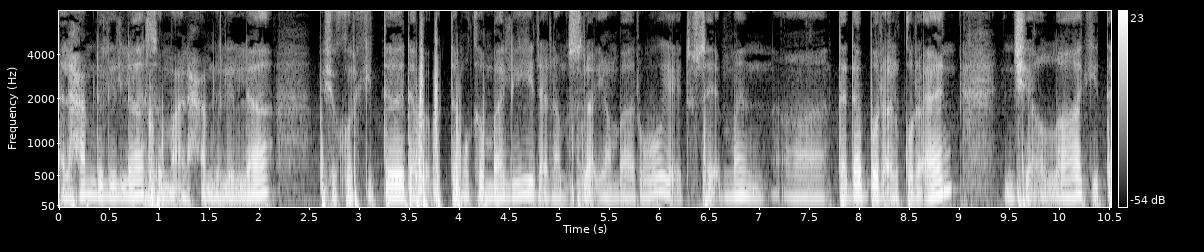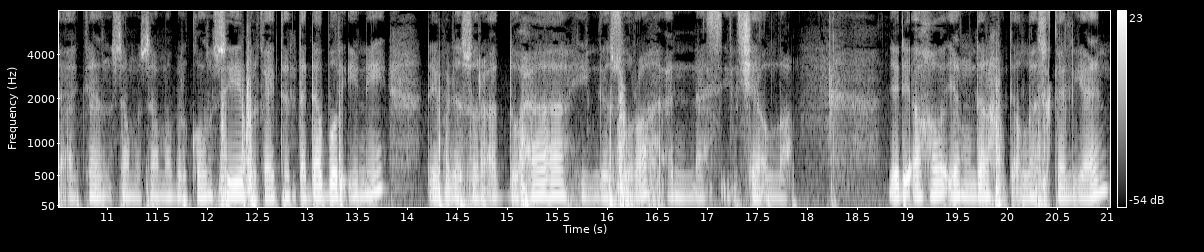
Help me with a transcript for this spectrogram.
Alhamdulillah, semua alhamdulillah bersyukur kita dapat bertemu kembali dalam slot yang baru iaitu segmen uh, tadabbur al-Quran. Insya-Allah kita akan sama-sama berkongsi berkaitan tadabbur ini daripada surah Ad-Duha hingga surah An-Nas insya-Allah. Jadi akhwat yang dirahmati Allah sekalian,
